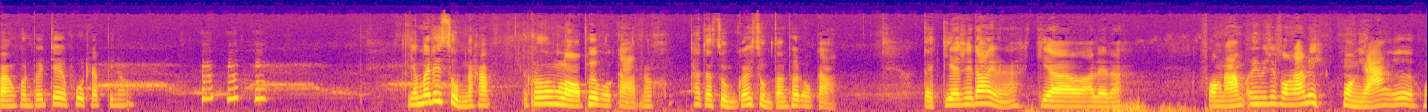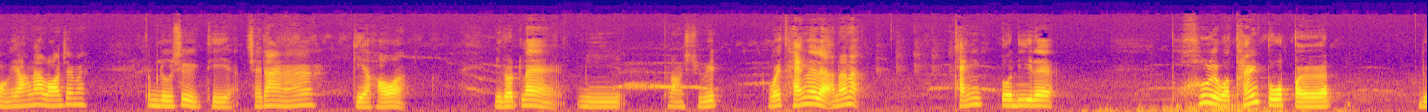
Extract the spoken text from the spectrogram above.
ฟังคนเพ้อเจ้อพูดครับพี่น้อง ยังไม่ได้สุ่มนะครับ ก็ต้องรอเพิ่มโอกาสแล้วถ้าจะสุ่มก็ให้สุ่มตอนเพิ่มโอกาส แต่เกียร์ใช้ได้อยู่นะ เกียร์อะไรนะ ฟองน้ำเอ้ยไม่ใช่ฟองน้ำดิ ห่วงยางเออ ห่วงยางหน้าร้อนใช่ไหมต้องไปดูชื่ออีกทีอะ ใช้ได้นะ เกียร์เขาอะ มีรถแร่ มีพลังชีวิต ไว้แท้งเลยแหละอันนั้นอะ แท้งตัวดีเลยเขาเรียกว่าแท้งตัวเปิด ดู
